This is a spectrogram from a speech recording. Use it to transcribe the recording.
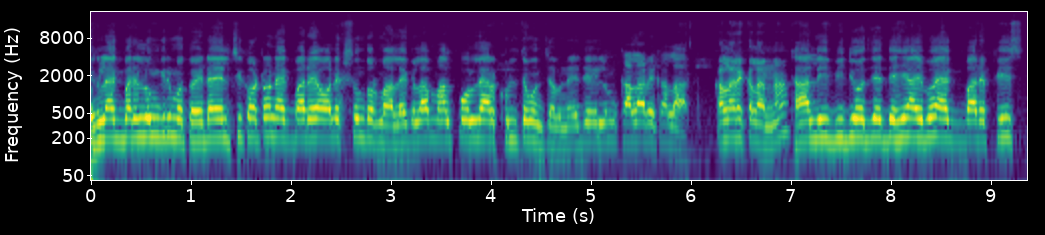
এগুলো একবারে লুঙ্গির মতো। এটা এলসি কটন একবারে অনেক সুন্দর মাল। এগুলা মাল পড়লে আর খুলতে মন চাবে না। এই যে এলম কালারে কালার কালারে কালার না? খালি ভিডিও যে দেখে আইবো একবারে ফিস্ট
